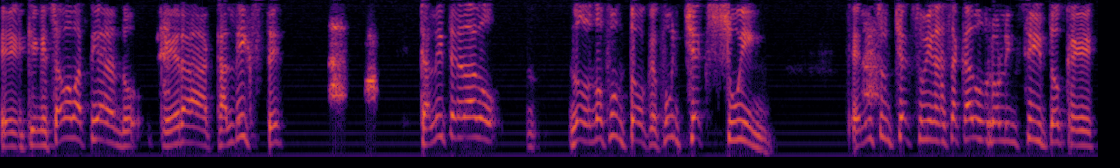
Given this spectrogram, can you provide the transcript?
eh, quien estaba bateando, que era Calixte, Calixte ha dado, no, no fue un toque, fue un check swing. Él hizo un check swing, ha sacado un rollingcito que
